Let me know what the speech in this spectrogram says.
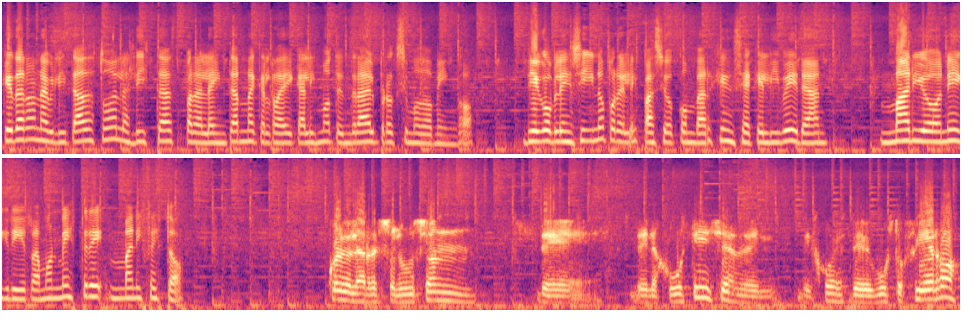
Quedaron habilitadas todas las listas para la interna que el radicalismo tendrá el próximo domingo. Diego Blencino por el espacio Convergencia que liberan, Mario Negri y Ramón Mestre manifestó. Acuerdo la resolución de, la justicia del, del juez de Busto Fierro,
